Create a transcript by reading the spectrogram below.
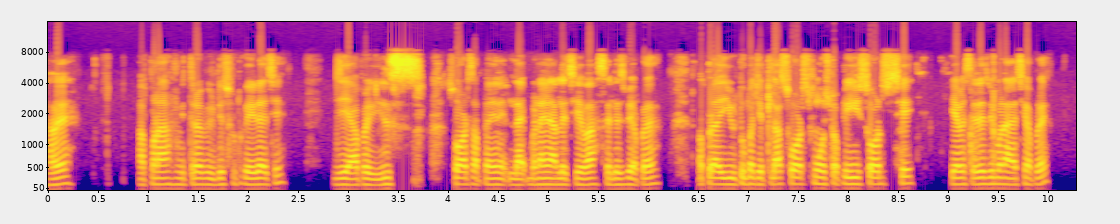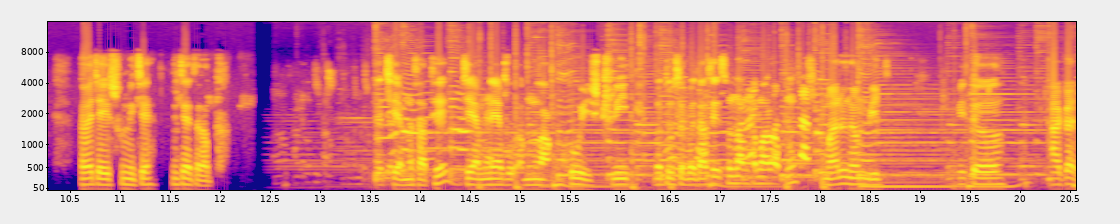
હવે આપણા મિત્ર વીડિયો શૂટ કરી રહ્યા છે. જે આપણે રીલ્સ શોર્ટ્સ આપણે બનાવીને આલે છે એવા. શૈલેષભાઈ આપણે, આપણા યુટ્યુબમાં જેટલા શોર્ટ્સ મોસ્ટ ઓફલી શોર્ટ્સ છે, એ આપણે શૈલેષભાઈ બનાવ્યા છે આપણે. હવે જઈશું નીચે નીચે તરફ. છે એમના સાથે જે અમને એમનું આખું હિસ્ટ્રી બધું છે બતાવશે. શું નામ તમારું આપનું? મારું નામ મિત. મિત ઠાકર.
